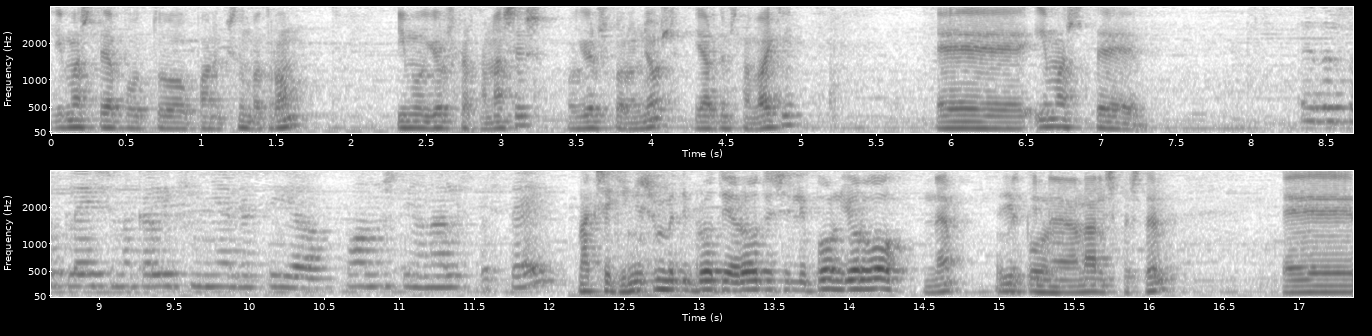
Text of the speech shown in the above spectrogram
Είμαστε από το Πανεπιστήμιο Πατρών. Είμαι ο Γιώργος Καρθανάσης, ο Γιώργος Κορονιός, η Άρτεμι Σταμβάκη. Ε, είμαστε εδώ στο πλαίσιο να καλύψουμε μια εργασία πάνω στην ανάλυση Πεστέλ. Να ξεκινήσουμε με την πρώτη ερώτηση λοιπόν Γιώργο. Ναι, Λοιπόν. με την ε, ανάλυση Πεστέλ. Ε,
